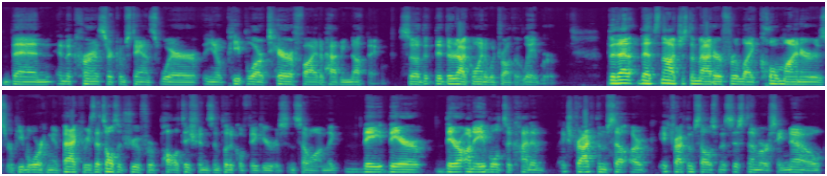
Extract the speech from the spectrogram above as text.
than in the current circumstance where you know people are terrified of having nothing, so that they're not going to withdraw their labor. But that that's not just a matter for like coal miners or people working in factories. That's also true for politicians and political figures and so on. Like they they're they're unable to kind of extract themselves or extract themselves from the system or say no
